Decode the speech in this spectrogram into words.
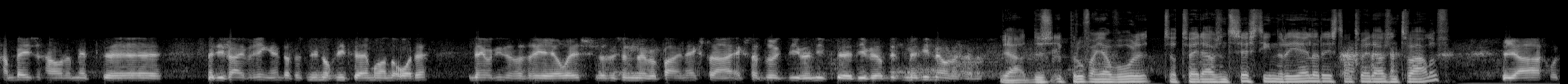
gaan bezighouden met, met die vijf ringen. Dat is nu nog niet helemaal aan de orde. Ik denk ook niet dat het reëel is. Dat is een, eh, bepaalde extra, extra druk die we, niet, eh, die we op dit moment niet nodig hebben. Ja, dus ik proef aan jouw woorden dat 2016 reëler is dan 2012? Ja, goed.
